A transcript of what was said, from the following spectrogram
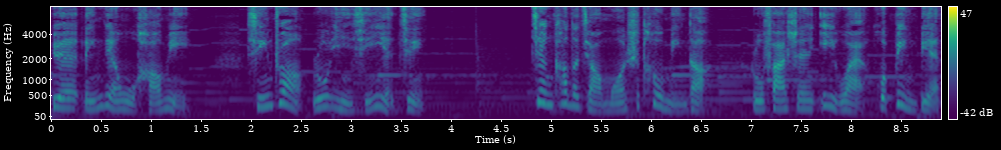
约零点五毫米，形状如隐形眼镜。健康的角膜是透明的，如发生意外或病变，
